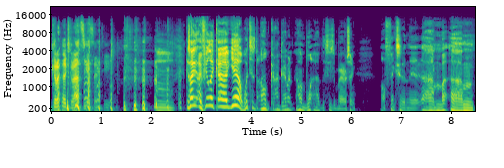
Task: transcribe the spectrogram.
Gra- Gracias a ti. Mm. Because I, I feel like uh yeah, what's his oh god damn it. Oh, bl- uh, this is embarrassing. I'll fix it in the um um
